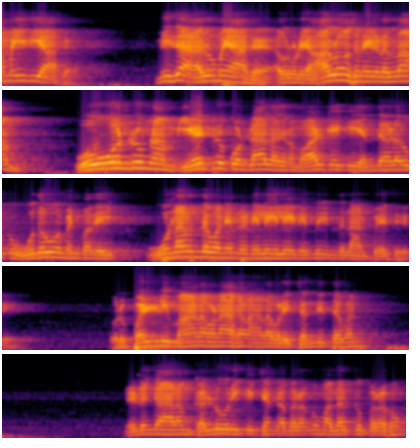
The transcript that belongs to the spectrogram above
அமைதியாக மிக அருமையாக அவருடைய ஆலோசனைகள் எல்லாம் ஒவ்வொன்றும் நாம் ஏற்றுக்கொண்டால் அது நம் வாழ்க்கைக்கு எந்த அளவுக்கு உதவும் என்பதை உணர்ந்தவன் என்ற நிலையிலே நின்று இன்று நான் பேசுகிறேன். ஒரு பள்ளி மாணவனாக நான் அவரை சந்தித்தவன் நெடுங்காலம் கல்லூரிக்கு சென்ற பிறகும் அதற்கு பிறகும்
